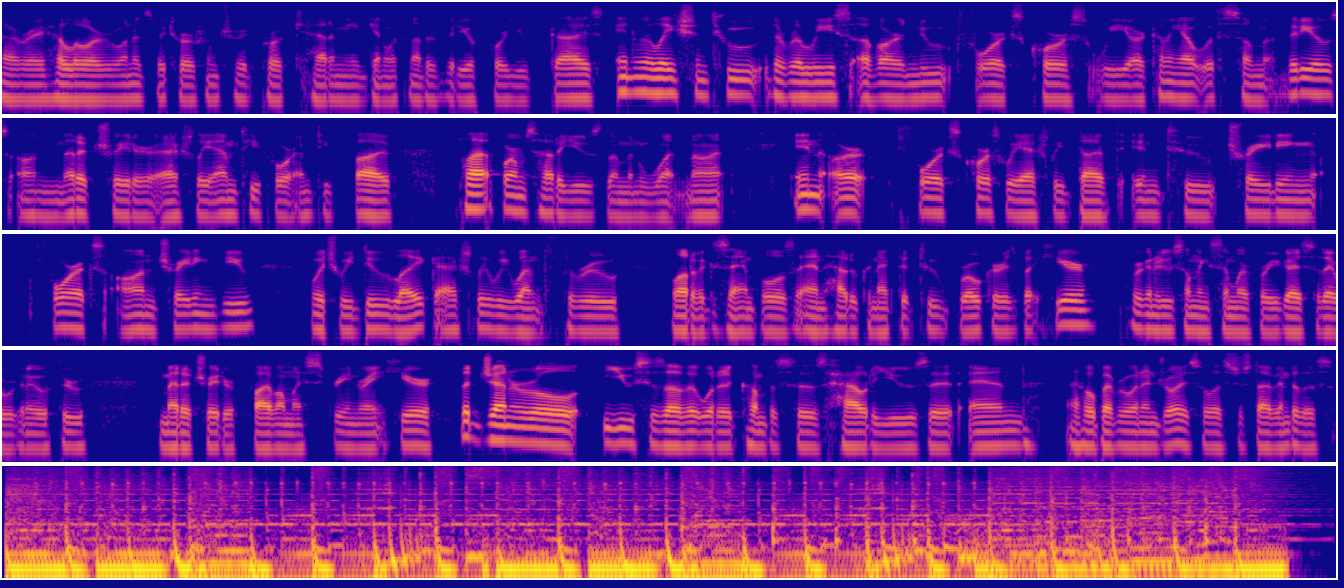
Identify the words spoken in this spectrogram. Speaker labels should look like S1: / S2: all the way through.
S1: Alright, hello everyone, it's Victor from Trade Pro Academy again with another video for you guys. In relation to the release of our new Forex course, we are coming out with some videos on MetaTrader, actually MT4, MT5 platforms, how to use them and whatnot. In our Forex course, we actually dived into trading Forex on TradingView, which we do like. Actually, we went through a lot of examples and how to connect it to brokers, but here we're going to do something similar for you guys today. We're going to go through MetaTrader 5 on my screen right here, the general uses of it, what it encompasses, how to use it, and I hope everyone enjoys. So let's just dive into this.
